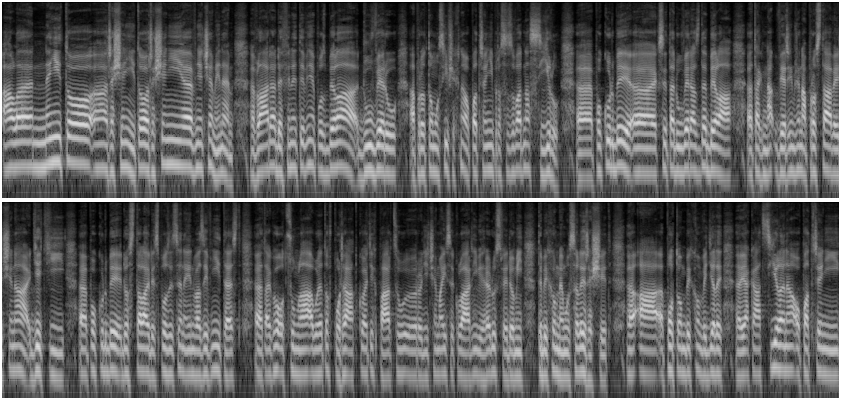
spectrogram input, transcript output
ale není to eh, řešení. To řešení je v něčem jiném. Vláda definitivně pozbyla důvěru a proto musí všechna opatření prosazovat na sílu. Eh, pokud by, jak si ta důvěra zde byla, tak na, věřím, že naprostá většina dětí, pokud by dostala k dispozici neinvazivní test, tak ho odsumlá a bude to v pořádku a těch pár, co rodiče mají sekulární výhradu svědomí, ty bychom nemuseli řešit. A potom bychom viděli, jaká cílená opatření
